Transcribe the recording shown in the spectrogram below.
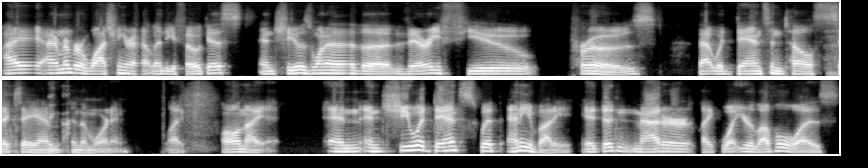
I I remember watching her at Lindy Focus, and she was one of the very few pros that would dance until 6 a.m. in the morning, like all night and and she would dance with anybody. It didn't matter like what your level was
